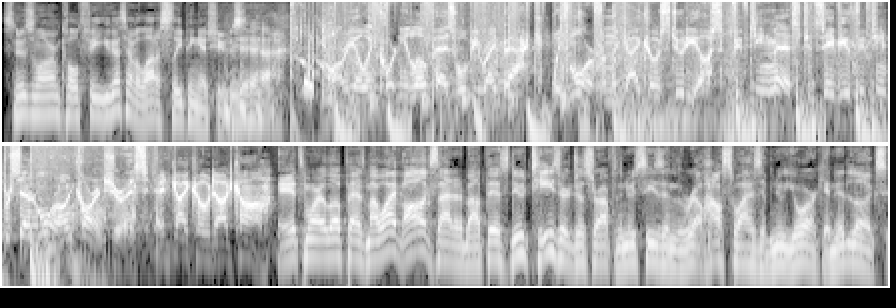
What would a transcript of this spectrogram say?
Snooze alarm, cold feet. You guys have a lot of sleeping issues. Yeah. Mario and Courtney Lopez will be right back with more from the Geico Studios. 15 minutes could save you 15% or more on car insurance at geico.com. Hey, It's Mario Lopez. My wife, all excited about this new teaser just dropped for the new season of The Real Housewives of New York, and it looks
